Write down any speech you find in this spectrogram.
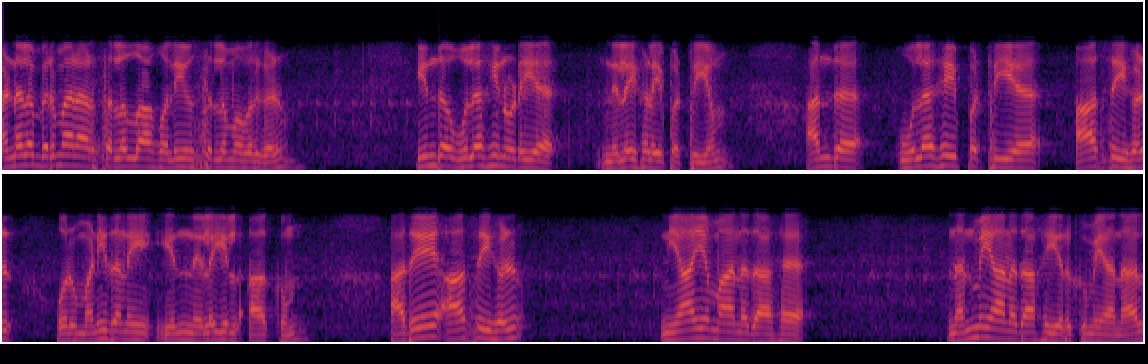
அண்ணலம் பெருமானார் சல்லல்லாஹ் அலைஹி அவர்கள் இந்த உலகினுடைய நிலைகளை பற்றியும் அந்த உலகை பற்றிய ஆசைகள் ஒரு மனிதனை என் நிலையில் ஆக்கும். அதே ஆசைகள் நியாயமானதாக நன்மையானதாக இருக்குமேயானால்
